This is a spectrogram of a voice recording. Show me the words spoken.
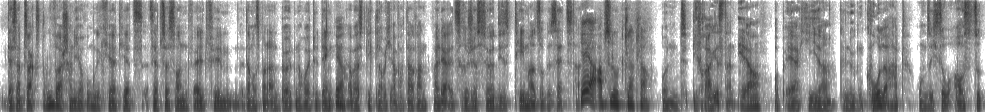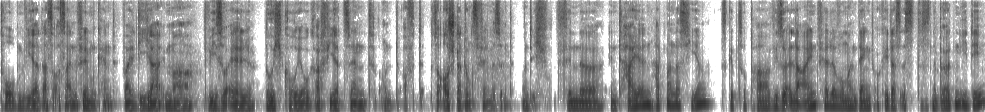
Deshalb sagst du wahrscheinlich auch umgekehrt jetzt, selbst der Sonnenfeld-Film, da muss man an Burton heute denken. Ja. Aber es liegt, glaube ich, einfach daran, weil der als Regisseur dieses Thema so besetzt hat. Ja, ja, absolut, klar, klar. Und die Frage ist dann eher, ob er hier genügend Kohle hat, um sich so auszutoben, wie er das aus seinen Filmen kennt. Weil die ja immer visuell durchchoreografiert sind und oft so Ausstattungsfilme sind. Und ich finde, in Teilen hat man das hier. Es gibt so ein paar visuelle Einfälle, wo man denkt, okay, das ist, das ist eine Burton-Idee.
